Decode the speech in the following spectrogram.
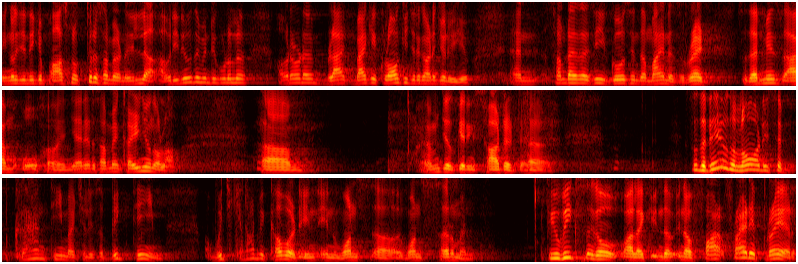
നിങ്ങൾ ചിന്തിക്കും പാസ്റ്റിന് ഒത്തിരി സമയമാണ് ഇല്ല അവർ ഇരുപത് മിനിറ്റ് കൂടുതൽ അവരവിടെ ബ്ലാക്ക് ബാക്കി ക്ലോക്ക് ഇച്ചിട്ട് കാണിച്ചുകൊണ്ടിരിക്കും ആൻഡ് സംടൈംസ് ഐ സി ഗോസ് ഇൻ ദ മൈനസ് റെഡ് സോ ദാറ്റ് മീൻസ് ഐ എം ഓ ഞാൻ എൻ്റെ സമയം കഴിഞ്ഞു എന്നുള്ള ഐ എം ജസ്റ്റ് ഗെറ്റിംഗ് സ്റ്റാർട്ടഡ് So the day of the Lord is a grand theme, actually. It's a big theme which cannot be covered in, in one's, uh, one's sermon. A few weeks ago, uh, like in the you know, Friday prayer,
